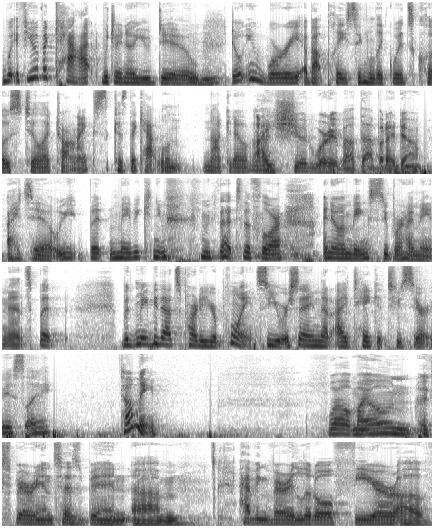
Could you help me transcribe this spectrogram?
If you have a cat, which I know you do, Mm-hmm. don't you worry about placing liquids close to electronics because the cat will knock it over? I should worry about that, but I don't. I do, but maybe can you move that to the floor? I know I'm being super high maintenance, but but maybe that's part of your point. So you were saying that I take it too seriously. Tell me. Well, my own experience has been um, having very little fear of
